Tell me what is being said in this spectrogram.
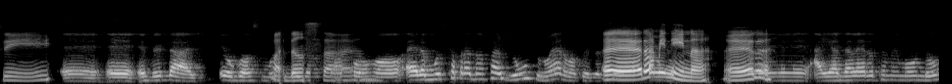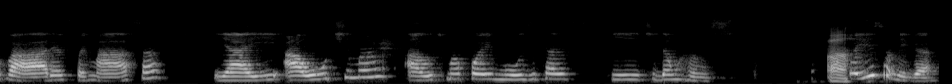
Sim. É, é, é verdade. Eu gosto muito de dançar. dançar forró. Era música para dançar junto, não era uma coisa assim? Era, menina. Era. É, aí a galera também mandou várias, foi massa. E aí a última, a última foi músicas que te dão ranço. Ah. Foi isso, amiga?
